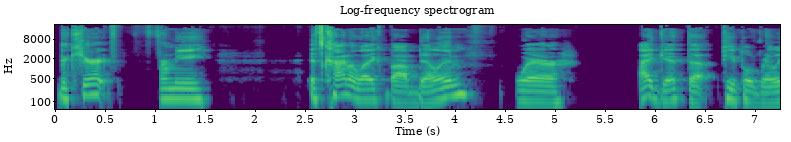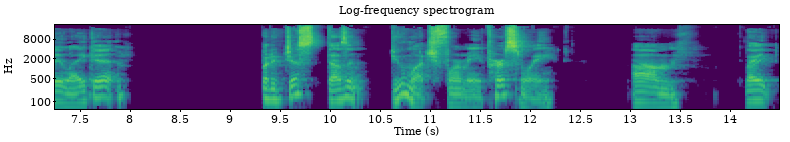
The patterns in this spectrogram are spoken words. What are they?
the Cure for me, it's kind of like Bob Dylan, where I get that people really like it, but it just doesn't do much for me personally. Um, like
